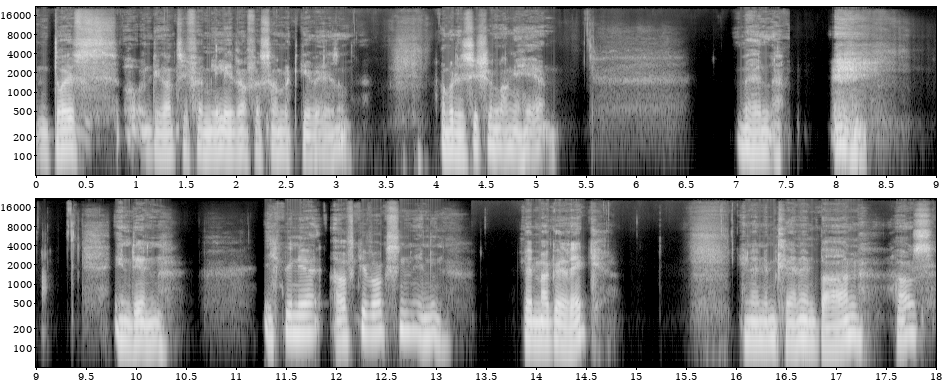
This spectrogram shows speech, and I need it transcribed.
Und da ist die ganze Familie dann versammelt gewesen. Aber das ist schon lange her. Weil in den, ich bin ja aufgewachsen in, bei Magareck in einem kleinen Bauernhaus,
